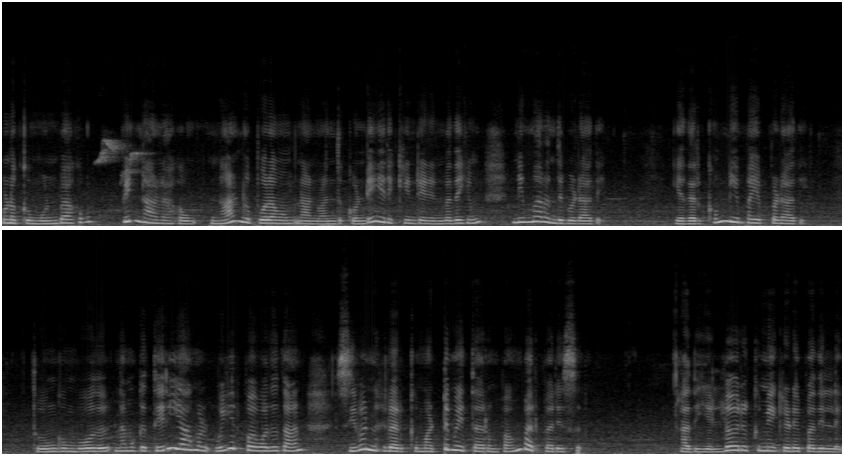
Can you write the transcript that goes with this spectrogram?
உனக்கு முன்பாகவும் பின்னாலாகவும் நான்கு புறமும் நான் வந்து கொண்டே இருக்கின்றேன் என்பதையும் நீ மறந்து விடாதே. எதற்கும் நீ பயப்படாதே. தூங்கும்போது நமக்கு தெரியாமல் உயிர் போவதுதான் சிவன் சிலருக்கு மட்டுமே தரும் பம்பர் பரிசு. அது எல்லோருக்குமே கிடைப்பதில்லை.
